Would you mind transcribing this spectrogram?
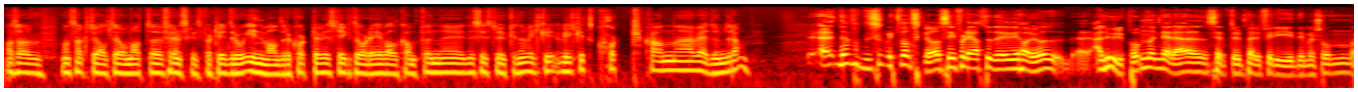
Altså, Man snakket jo alltid om at Fremskrittspartiet dro innvandrerkortet hvis det gikk dårlig i valgkampen i de siste ukene. Hvilket, hvilket kort kan Vedum dra? Eh, det er faktisk litt vanskelig å si. fordi vi har jo, Jeg lurer på om den sentrum-periferi-dimensjonen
